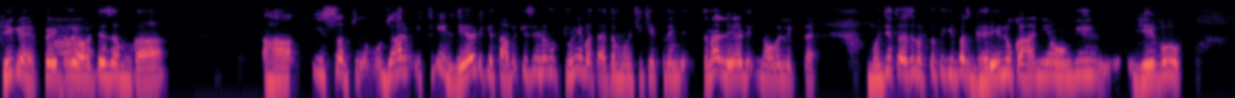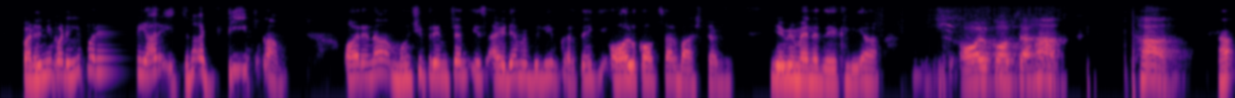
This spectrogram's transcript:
ठीक है? पेट्रियोटिज्म हाँ। का। हाँ इस सब चीज़ यार इतनी लेयर्ड किताब है किसी ने को क्यों नहीं बताया था? मुंशी प्रेम इतना लेयर्ड नॉवल लिखता है। मुझे तो ऐसा लगता था कि बस घरेलू कहानियाँ होंगी ये वो पढ़नी पड़ेंगी पर यार इतना डीप काम। और है ना मुंशी प्रेमचंद इस आइडिया में बिलीव करते हैं कि ऑल कॉप्स आर बास्टर्ड ये भी मैंने देख लिया। ऑल कॉप्स हाँ हाँ। हाँ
